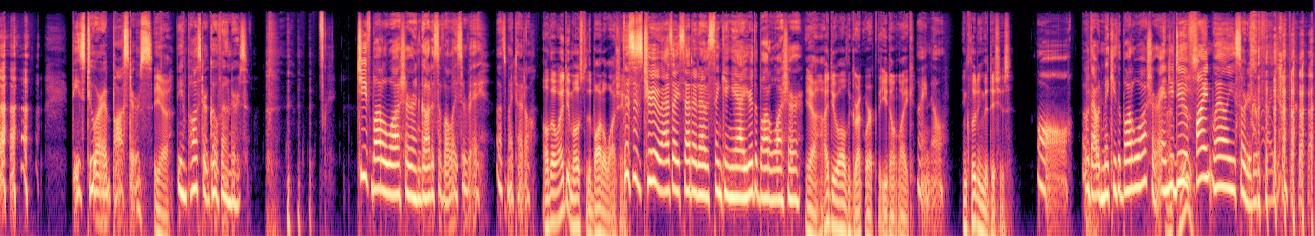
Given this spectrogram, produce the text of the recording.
These two are imposters. Yeah. The imposter co founders. Chief Bottle Washer and Goddess of All I Survey. That's my title. Although I do most of the bottle washing. This is true. As I said it, I was thinking, yeah, you're the bottle washer. Yeah. I do all the grunt work that you don't like, I know. including the dishes. Aw. Oh, that would make you the bottle washer. And you That do a is. fine, well, you sort of do a fine job.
